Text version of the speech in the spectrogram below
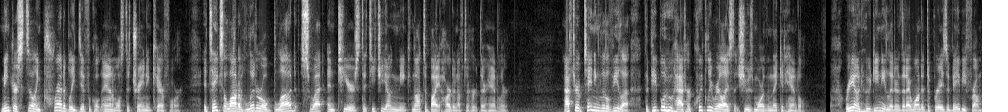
mink are still incredibly difficult animals to train and care for. It takes a lot of literal blood, sweat, and tears to teach a young mink not to bite hard enough to hurt their handler. After obtaining little Vila, the people who had her quickly realized that she was more than they could handle. Rio and Houdini litter that I wanted to raise a baby from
